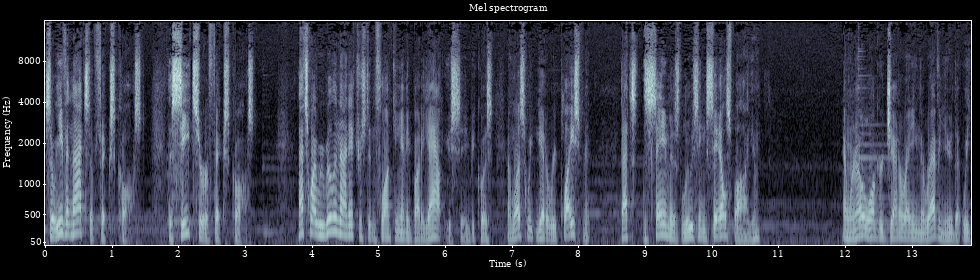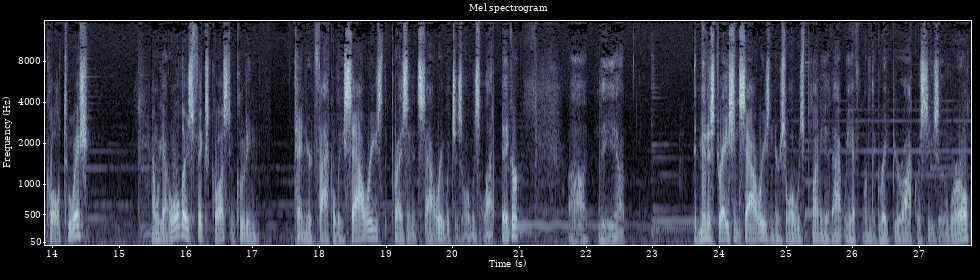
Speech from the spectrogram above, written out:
so even that's a fixed cost. The seats are a fixed cost. That's why we're really not interested in flunking anybody out, you see, because unless we can get a replacement, that's the same as losing sales volume, and we're no longer generating the revenue that we call tuition. And we got all those fixed costs, including tenured faculty salaries, the president's salary, which is always a lot bigger, uh, the uh, administration salaries, and there's always plenty of that. We have one of the great bureaucracies of the world.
